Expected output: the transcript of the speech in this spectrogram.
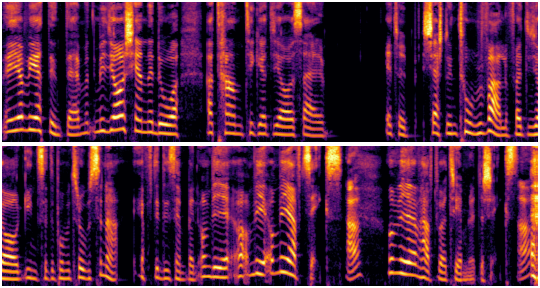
jag vet inte. Men, men jag känner då att han tycker att jag så här, är typ Kerstin Thorvall för att jag inte sätter på mig trosorna efter till exempel om vi, om vi, om vi har haft sex. Ja. Om vi har haft våra tre minuters sex. Ja.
